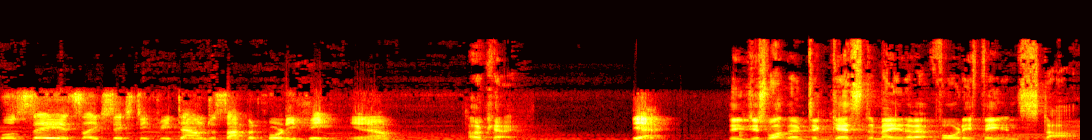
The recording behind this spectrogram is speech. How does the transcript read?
we'll say it's like sixty feet down to stop at forty feet. You know? Okay. Yeah. Do you just want them to guesstimate about forty feet and stop?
